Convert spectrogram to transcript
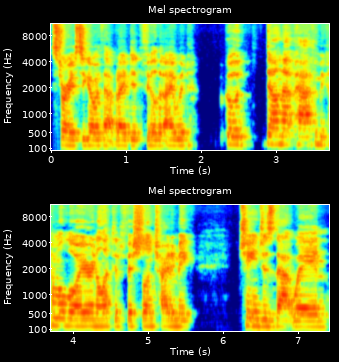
stories to go with that. But I did feel that I would go down that path and become a lawyer and elected official and try to make changes that way. And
